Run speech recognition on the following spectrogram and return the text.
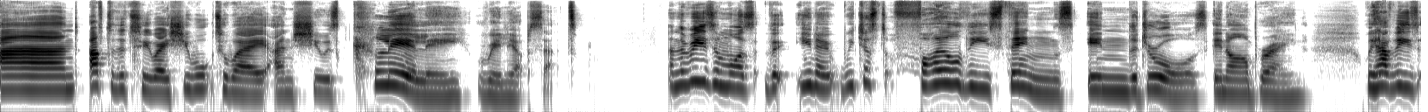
And after the two way, she walked away and she was clearly really upset. And the reason was that, you know, we just file these things in the drawers in our brain. We have these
